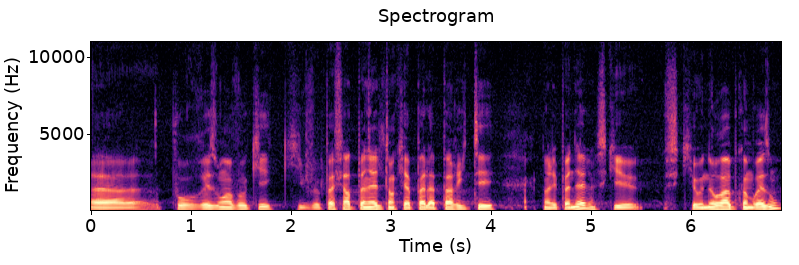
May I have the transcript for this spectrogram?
euh, pour raison invoquée qu'il veut pas faire de panel tant qu'il n'y a pas la parité dans les panels, ce qui est, ce qui est honorable comme raison.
